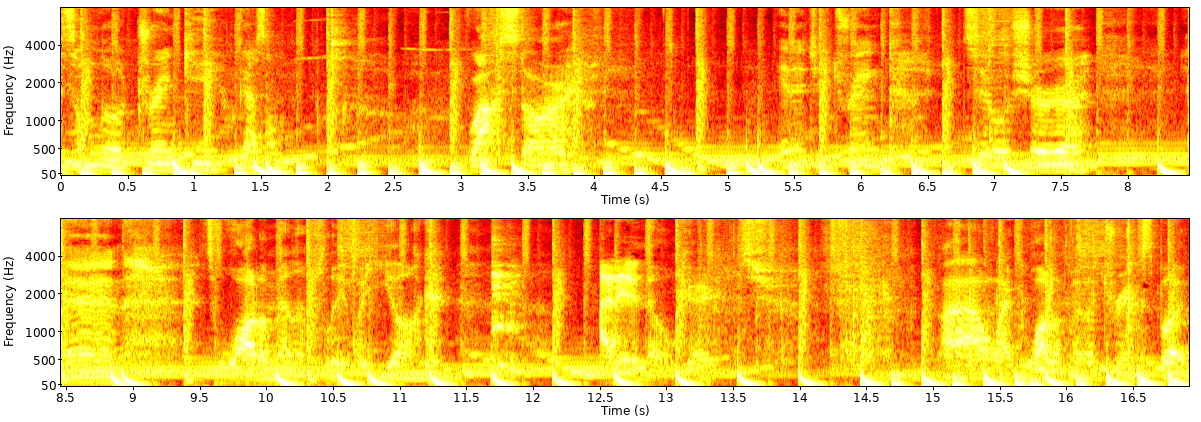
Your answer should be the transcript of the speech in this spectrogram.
Me some little drinky. We got some Rockstar energy drink, zero sugar, and it's watermelon flavor. Yuck. I didn't know, okay? I don't like watermelon drinks, but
